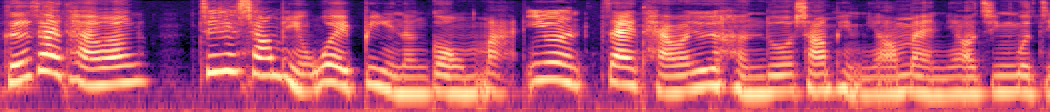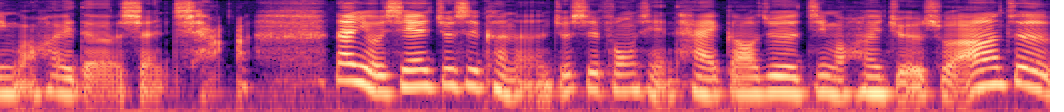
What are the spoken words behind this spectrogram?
可是，在台湾。这些商品未必能够卖，因为在台湾就是很多商品你要卖，你要经过金管会的审查。那有些就是可能就是风险太高，就是金管会觉得说啊，这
